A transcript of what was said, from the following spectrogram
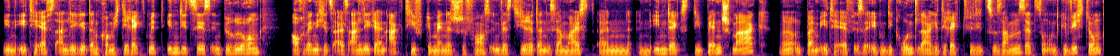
in ETFs anlege, dann komme ich direkt mit Indizes in Berührung. Auch wenn ich jetzt als Anleger in aktiv gemanagte Fonds investiere, dann ist ja meist ein, ein Index die Benchmark. Ne? Und beim ETF ist er eben die Grundlage direkt für die Zusammensetzung und Gewichtung.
